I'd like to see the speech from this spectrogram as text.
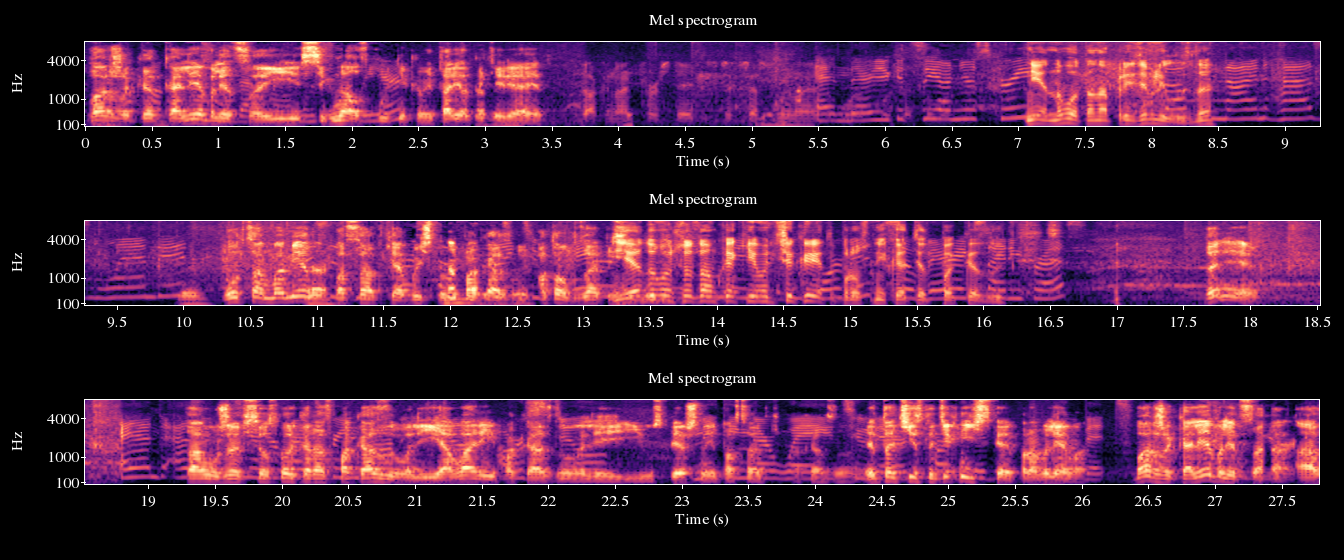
баржа колеблется и сигнал спутниковой тарелка теряет. Не, ну вот она приземлилась, да? Ну, вот сам момент да. посадки обычно не показывают, потом в записи Я будет. думаю, что там какие-нибудь секреты просто не хотят показывать. Да нет. Там уже все столько раз показывали, и аварии показывали, и успешные посадки показывали. Это чисто техническая проблема. Баржа колеблется, а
